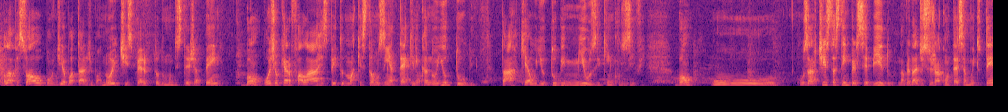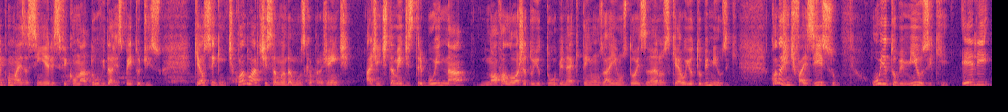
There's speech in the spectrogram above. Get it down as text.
Olá pessoal, bom dia, boa tarde, boa noite, espero que todo mundo esteja bem. Bom, hoje eu quero falar a respeito de uma questãozinha técnica no YouTube, tá? Que é o YouTube Music, inclusive. Bom, o... os artistas têm percebido, na verdade isso já acontece há muito tempo, mas assim, eles ficam na dúvida a respeito disso. Que é o seguinte, quando o artista manda música pra gente, a gente também distribui na nova loja do YouTube, né? Que tem uns aí uns dois anos, que é o YouTube Music. Quando a gente faz isso, o YouTube Music, ele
